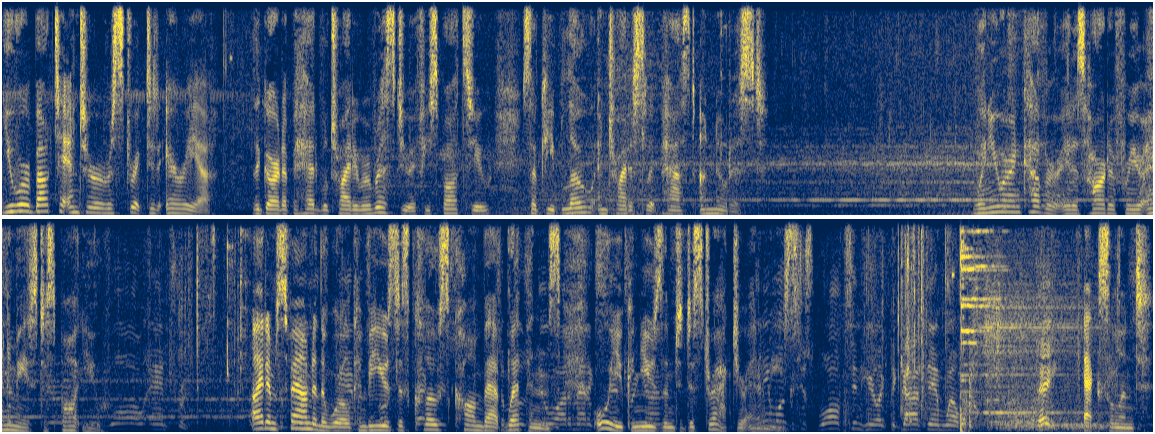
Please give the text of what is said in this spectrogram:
You are about to enter a restricted area. The guard up ahead will try to arrest you if he spots you, so keep low and try to slip past unnoticed. When you are in cover, it is harder for your enemies to spot you. Items found in the world can be used as close combat weapons, or you can use them to distract your enemies. just waltz in here like the goddamn well. Hey, Excellent.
